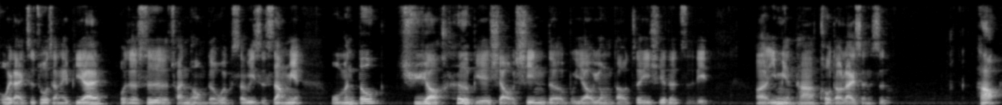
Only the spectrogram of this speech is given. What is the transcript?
未来制作成 API，或者是传统的 Web Service 上面，我们都需要特别小心的，不要用到这一些的指令，啊，以免它扣到 License。好，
